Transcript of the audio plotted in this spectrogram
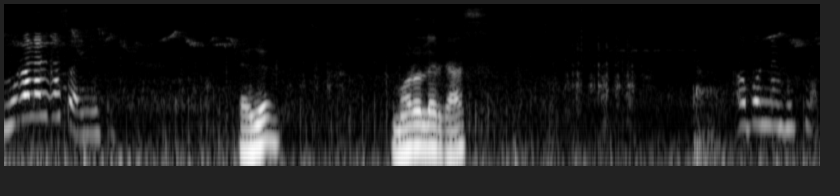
মুরলের গাছ হয় এই যে। মরলের গাছ। নাম হিটলার।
